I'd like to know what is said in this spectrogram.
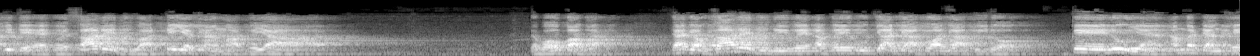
ဖြစ်တဲ့အတွက်စားတဲ့လူကတရခံမှာဘုရားတဘောပေါက်လားဒါကြောင့်စားတဲ့လူတွေပဲအပေကိုကြကြသွားကြပြီးတော့ကဲလို့ရန်အမတန်ခဲ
